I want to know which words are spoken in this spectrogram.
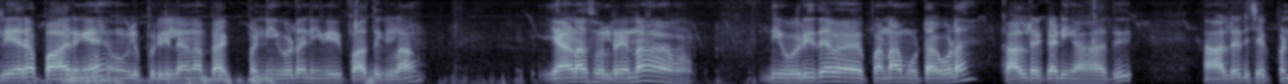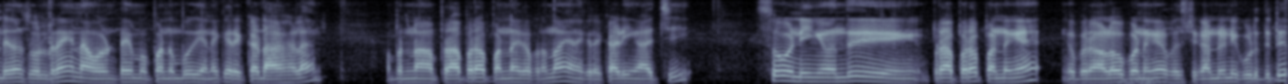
கிளியராக பாருங்கள் உங்களுக்கு புரியலன்னா பேக் பண்ணி கூட நீங்கள் பார்த்துக்கலாம். ஏன்னா சொல்கிறேன்னா நீ ஒரு இதை பண்ணாமல் விட்டால் கூட கால் ரெக்கார்டிங் ஆகாது. நான் ஆல்ரெடி செக் பண்ணி தான் சொல்கிறேன் நான் ஒன் டைம் பண்ணும்போது எனக்கு ரெக்கார்ட் ஆகலை. அப்புறம் நான் ப்ராப்பராக பண்ணதுக்கப்புறம் தான் எனக்கு ரெக்கார்டிங் ஆச்சு. ஸோ நீங்கள் வந்து ப்ராப்பராக பண்ணுங்கள் அப்புறம் அலோவ் பண்ணுங்கள் ஃபஸ்ட்டு கண்டினியூ கொடுத்துட்டு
